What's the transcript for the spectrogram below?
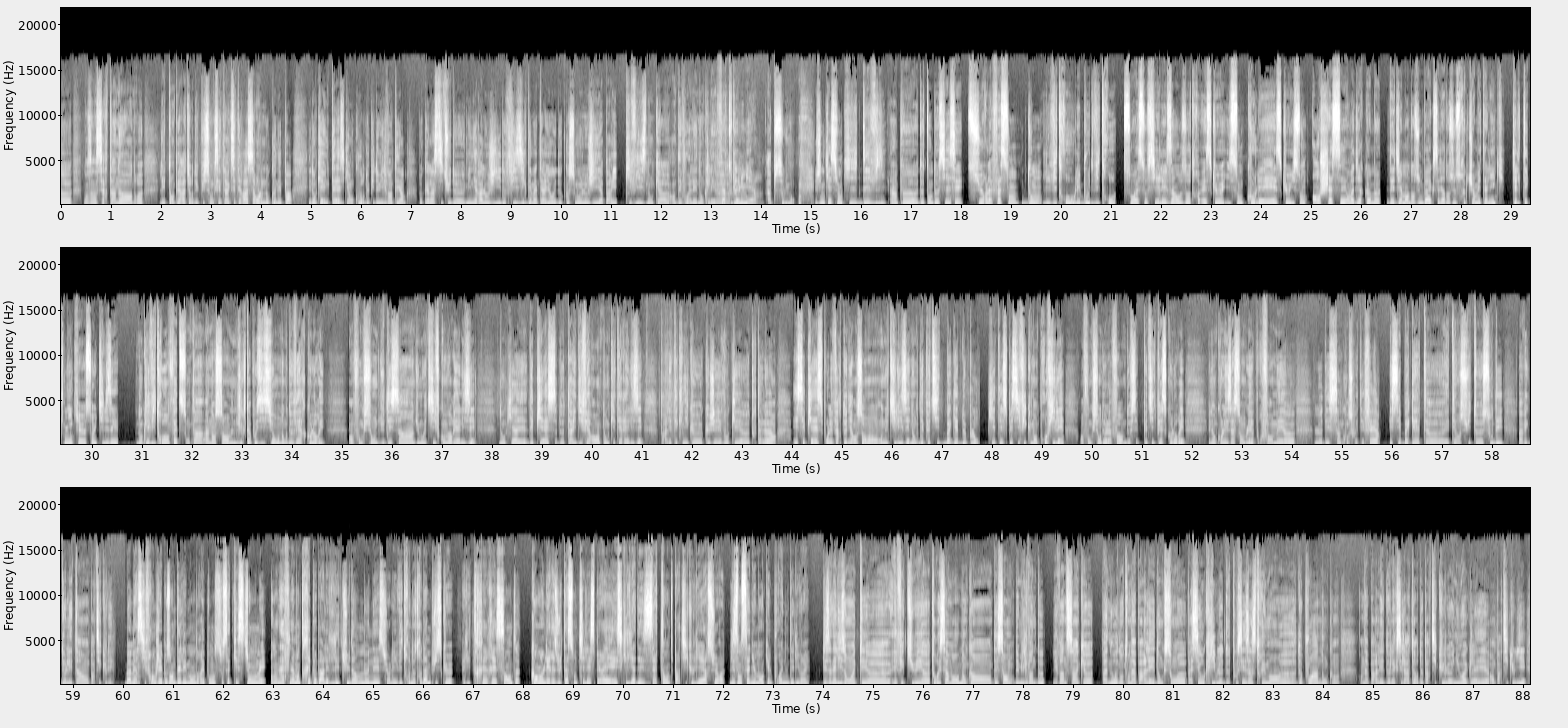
dans un certain ordre, les températures de cuisson, etc., etc. Ça, on ne le connaît pas. Et donc il y a une thèse qui est en cours depuis 2021, donc à l'Institut de minéralogie, de physique des matériaux et de cosmologie à Paris, qui vise donc à en dévoiler donc les faire toute la lumière. Absolument. J'ai une question qui dévie un peu de ton dossier, c'est sur la façon dont les vitraux ou les bouts de vitraux sont associés les uns aux autres. Est-ce qu'ils sont collés? Est-ce qu'ils sont enchâssés, on va dire, comme des diamants dans une bague, c'est-à-dire dans une structure métallique? Quelles techniques euh, sont utilisées? Donc les vitraux en fait sont un, un, ensemble, une juxtaposition donc de verres colorés en fonction du dessin, du motif qu'on veut réaliser. Donc il y a des pièces de tailles différentes donc, qui étaient réalisées par les techniques euh, que j'ai évoquées euh, tout à l'heure. Et ces pièces, pour les faire tenir ensemble, on, utilisait donc des petites baguettes de plomb qui étaient spécifiquement profilées en fonction de la forme de ces petites pièces colorées. Et donc on les assemblait pour former euh, le dessin qu'on souhaitait faire. Et ces baguettes étaient ensuite soudées avec de l'étain en particulier. Bah merci Franck, j'avais besoin d'éléments de réponse sur cette question, mais on a finalement très peu parlé de l'étude hein, menée sur les vitraux Notre-Dame, puisque elle est très récente. Quand les résultats sont-ils espérés? Est-ce qu'il y a des attentes particulières sur les enseignements qu'elle pourrait nous délivrer? Les analyses ont été euh, effectuées euh, tout récemment, donc en décembre 2022. Les 25 euh, panneaux dont on a parlé donc sont passés au crible de tous ces instruments de pointe. Donc on, a parlé de l'accélérateur de particules New Aglaé en particulier.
